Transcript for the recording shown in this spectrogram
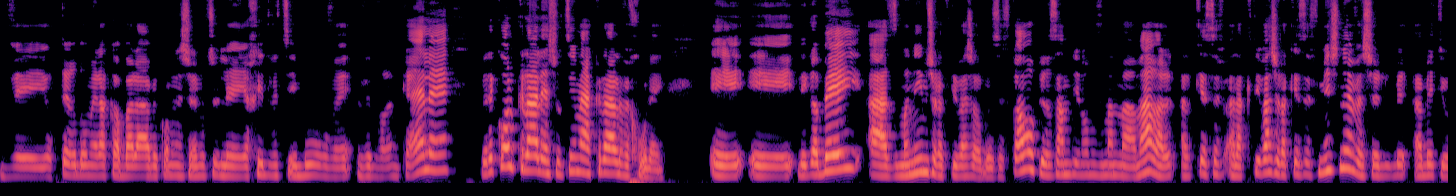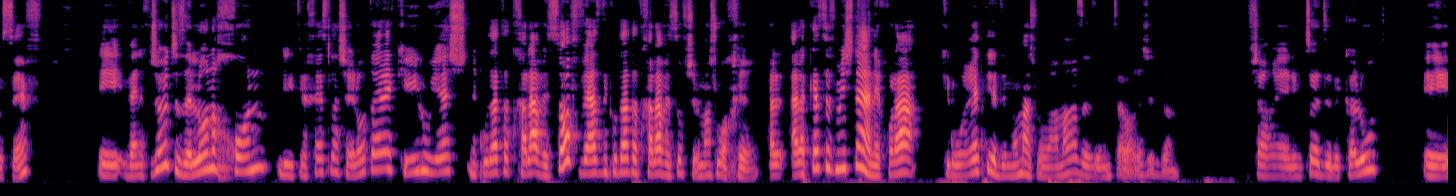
ויותר דומה לקבלה בכל מיני שאלות של אה, יחיד וציבור ו, ודברים כאלה ולכל כלל יש יוצאים מהכלל וכולי. אה, אה, לגבי הזמנים של הכתיבה של רבי יוסף קארו פרסמתי לא מזמן מאמר על, על, כסף, על הכתיבה של הכסף משנה ושל הבית יוסף ואני חושבת שזה לא נכון להתייחס לשאלות האלה כאילו יש נקודת התחלה וסוף ואז נקודת התחלה וסוף של משהו אחר. על, על הכסף משנה אני יכולה כאילו הראיתי את זה ממש במאמר הזה זה נמצא ברשת גם. אפשר אה, למצוא את זה בקלות. אה,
